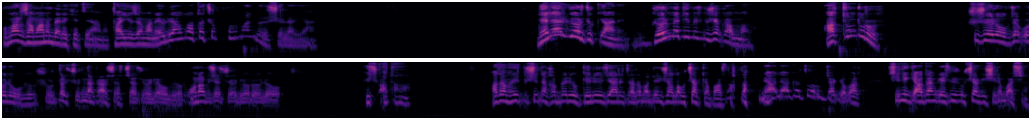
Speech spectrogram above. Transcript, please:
Bunlar zamanın bereketi yani. Tayyi zaman evliya Allah'ta çok normal böyle şeyler yani. Neler gördük yani? Görmediğimiz bir şey kalmadı. Aklın durur. Şu şöyle olacak, öyle oluyor. Şurada şununla karşılaşacağız, öyle oluyor. Ona bir şey söylüyor, öyle oluyor. Hiç adama. Adamın hiçbir şeyden haberi yok. Geliyor ziyaret adama diyor inşallah uçak yaparsın. Adam ne alakası var uçak yaparsın. Şimdiki adam geçmiş uçak işinin başına.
